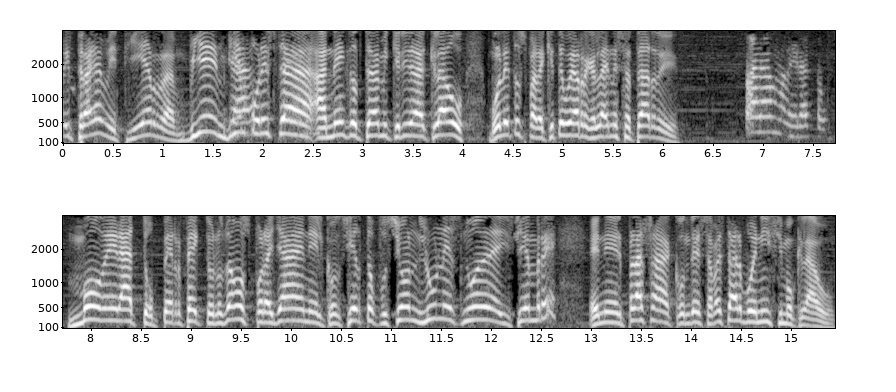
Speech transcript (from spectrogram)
trágame tierra. Bien, bien por esta anécdota, mi querida Clau. Boletos para qué te voy a regalar en esta tarde. Para moderato. Moderato, perfecto. Nos vamos por allá en el concierto Fusión, lunes 9 de diciembre, en el Plaza Condesa. Va a estar buenísimo, Clau.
